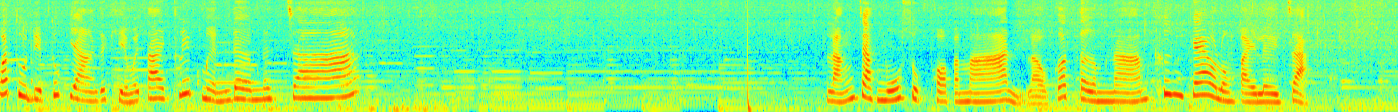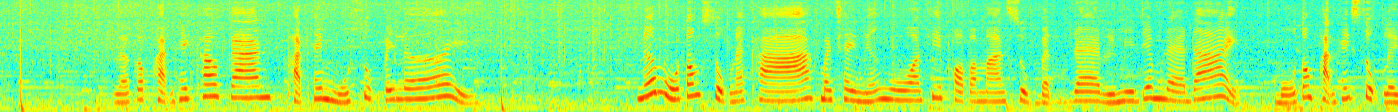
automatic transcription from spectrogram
วัตถุดิบทุกอย่างจะเขียนไว้ใต้คลิปเหมือนเดิมนะจ๊ะ หลังจากหมูสุกพอประมาณ เราก็เติมน้ำครึ่งแก้วลงไปเลยจ้ะ แล้วก็ผัดให้เข้ากัน ผัดให้หมูสุกไปเลย เนื้อหมูต้องสุกนะคะ ไม่ใช่เนื้องัวที่พอประมาณสุกแบบแรหรือมีเดียมแรได้ หมูต้องผัดให้สุกเลย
